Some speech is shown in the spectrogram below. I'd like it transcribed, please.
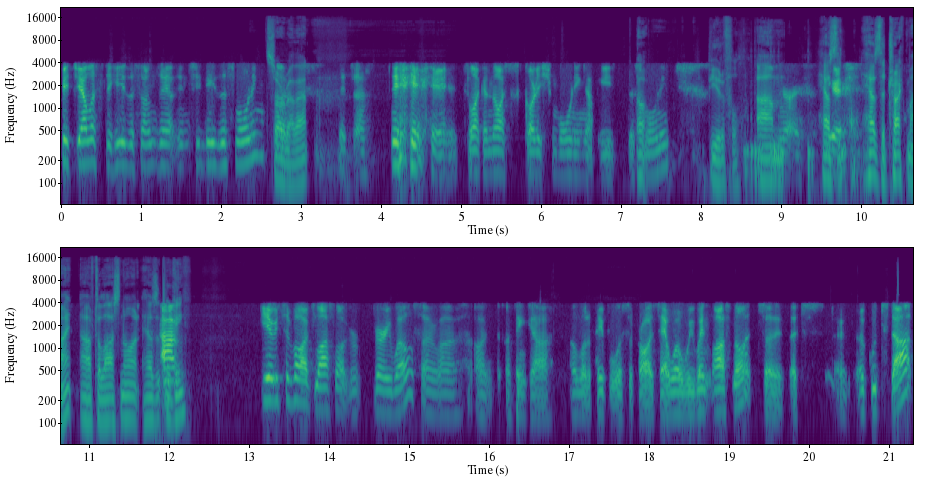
bit jealous to hear the sun's out in Sydney this morning. Sorry about that. It's a yeah, it's like a nice Scottish morning up here this Oh. morning. Beautiful. Um, No. how's Yeah. the how's the track, mate? After last night, how's it Uh, looking? Yeah, we survived last night very well. So uh, I, I think uh, a lot of people were surprised how well we went last night. So that's a, a good start.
